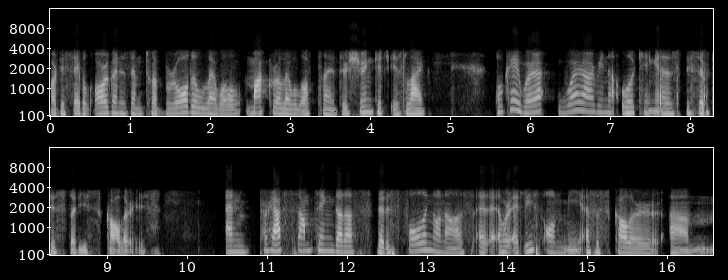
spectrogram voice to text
or disabled organism to a broader level, macro level of planetary shrinkage is like okay, where where are we not looking as disability studies scholars? And perhaps something that us that is falling on us, or at least on me as a scholar um,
